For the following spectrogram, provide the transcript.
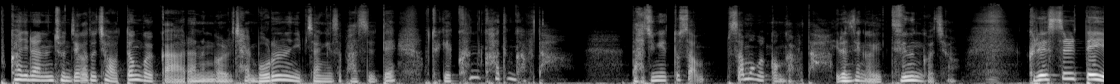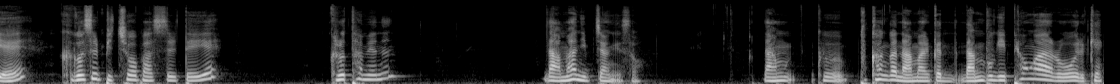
북한이라는 존재가 도대체 어떤 걸까라는 걸 잘 모르는 입장에서 봤을 때 어, 되게 큰 카드인가 보다. 나중에 또 써, 써먹을 건가 보다. 이런 생각이 드는 거죠. 그랬을 때에, 그것을 비추어 봤을 때에, 그렇다면은, 남한 입장에서, 남, 그, 북한 북한과 남한 그러니까 남북이 평화로 이렇게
